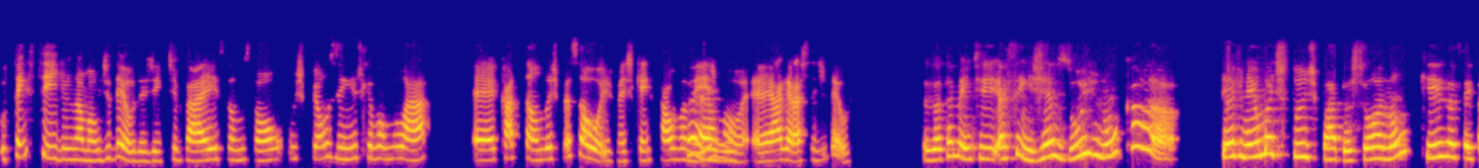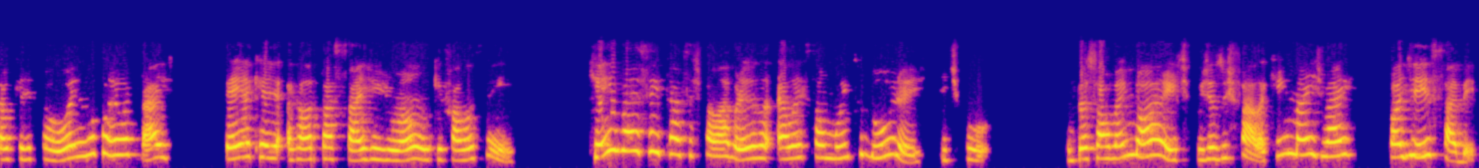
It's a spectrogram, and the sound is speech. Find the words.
utensílio na mão de Deus. A gente vai, somos só os peãozinhos que vamos lá é, catando as pessoas. Mas quem salva é. mesmo é a graça de Deus. Exatamente. E, assim, Jesus nunca teve nenhuma atitude, tipo, a pessoa não quis aceitar o que ele falou e não correu atrás. Tem aquele, aquela passagem, João, que fala assim, quem vai aceitar essas palavras? Elas são muito duras. E, tipo, o pessoal vai embora. E, tipo, Jesus fala: quem mais vai? Pode ir, sabe?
